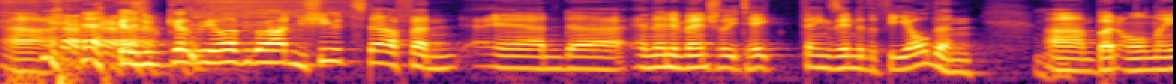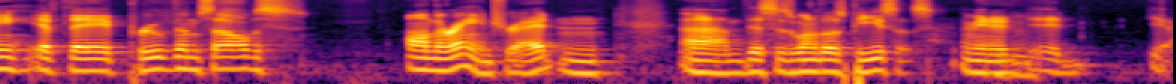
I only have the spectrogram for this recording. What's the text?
because we love to go out and shoot stuff and and uh, and then eventually take things into the field and um, but only if they prove themselves on the range, right? And um, this is one of those pieces. I mean, it, it yeah.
